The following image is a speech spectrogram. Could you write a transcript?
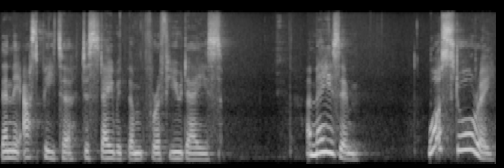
Then they asked Peter to stay with them for a few days. Amazing. What a story.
